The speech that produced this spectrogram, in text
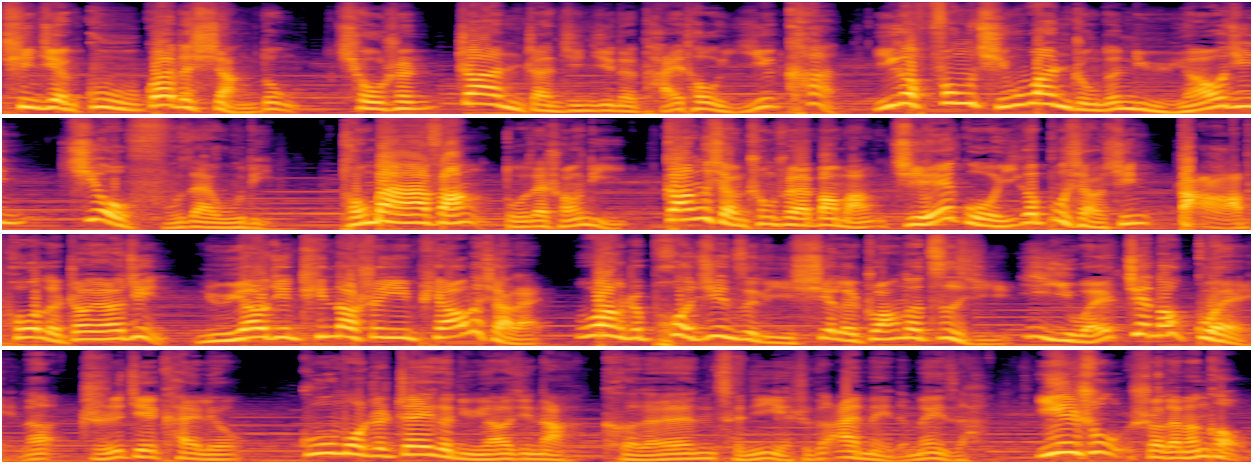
听见古怪的响动，秋生战战兢兢地抬头一看，一个风情万种的女妖精就伏在屋顶。同伴阿芳躲在床底，刚想冲出来帮忙，结果一个不小心打破了照妖镜。女妖精听到声音飘了下来，望着破镜子里卸了妆的自己，以为见到鬼了，直接开溜。估摸着这个女妖精呐，可能曾经也是个爱美的妹子啊。英叔守在门口，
